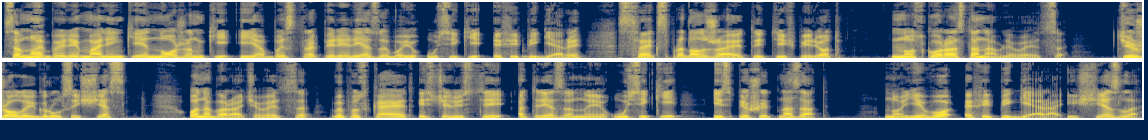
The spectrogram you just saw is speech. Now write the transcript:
Со мной были маленькие ноженки, и я быстро перерезываю усики эфипигеры. Сфекс продолжает идти вперед, но скоро останавливается. Тяжелый груз исчез. Он оборачивается, выпускает из челюстей отрезанные усики и спешит назад. Но его эфипигера исчезла.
